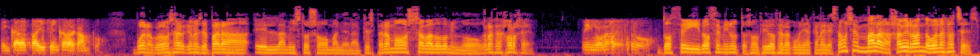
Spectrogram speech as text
en cada país y en cada campo. Bueno, pues vamos a ver qué nos depara el amistoso mañana. Te esperamos sábado domingo. Gracias, Jorge. Venga, un 12 y 12 minutos, 11 y 12 en la Comunidad Canaria. Estamos en Málaga. Javi Rando, buenas noches.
